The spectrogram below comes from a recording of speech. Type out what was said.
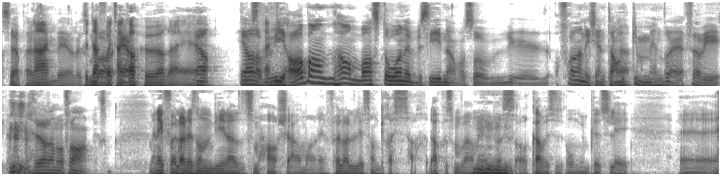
se på Nei, det er det er liksom derfor jeg bare- tenker å høre er Ja, ja da, for vi har bare, har bare stående ved siden av, og så ofrer han ikke en tanke med mindre før vi hører noe fra han. Liksom. Men jeg føler det er sånn de der som har skjermer, jeg føler det er litt sånn grøsser. Det er akkurat som å være med i en grøsser. Hva hvis ungen plutselig eh,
